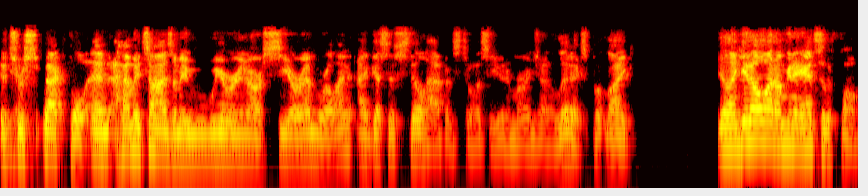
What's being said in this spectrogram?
It's yeah. respectful. And how many times, I mean, we were in our CRM world. I, I guess this still happens to us even in Merge Analytics, but like you're like, you know what, I'm gonna answer the phone.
